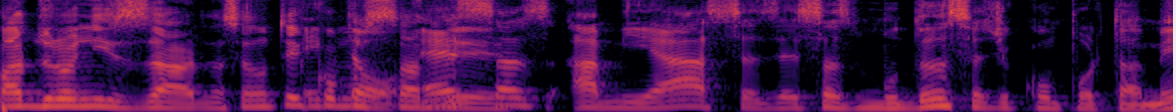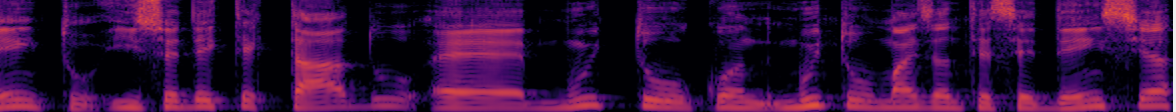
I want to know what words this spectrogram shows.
padronizar, né? Você não tem como então, saber. essas ameaças, essas mudanças de comportamento, isso é detectado é, muito, quando, muito mais antecedência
